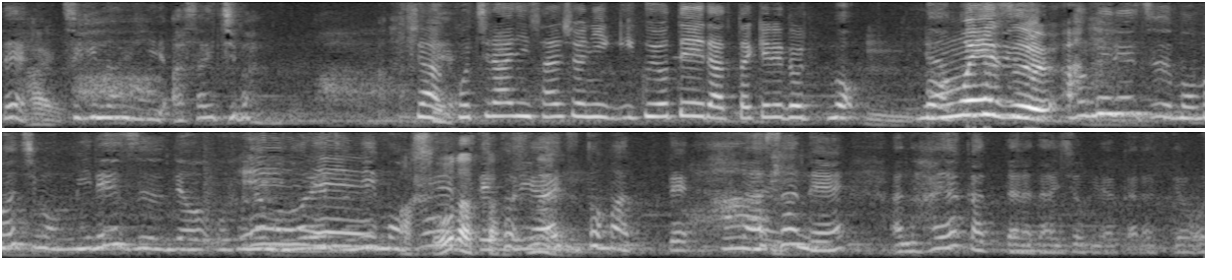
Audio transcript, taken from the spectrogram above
て、はい。次の日朝一番じゃあこちらに最初に行く予定だったけれどもう、やむを得ず。あ止めれずもう街も見れずでお船も乗れずに、えーもう帰っってとりあえず泊まって、はい。朝ねあの早かったら大丈夫やからって教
